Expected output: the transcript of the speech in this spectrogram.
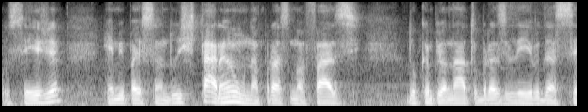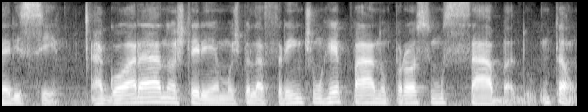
ou seja, Remo e Paysandu estarão na próxima fase do Campeonato Brasileiro da Série C. Agora nós teremos pela frente um repá no próximo sábado. Então,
